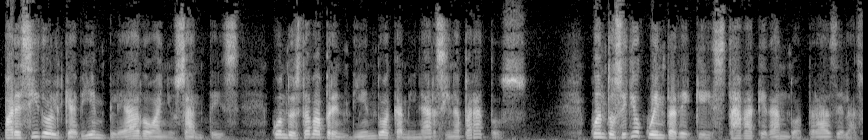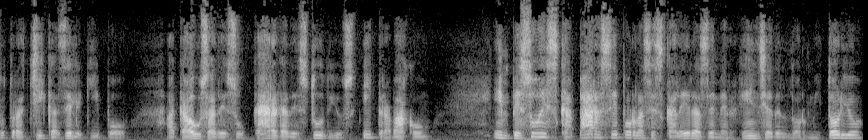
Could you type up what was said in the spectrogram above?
parecido al que había empleado años antes, cuando estaba aprendiendo a caminar sin aparatos. Cuando se dio cuenta de que estaba quedando atrás de las otras chicas del equipo, a causa de su carga de estudios y trabajo, empezó a escaparse por las escaleras de emergencia del dormitorio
